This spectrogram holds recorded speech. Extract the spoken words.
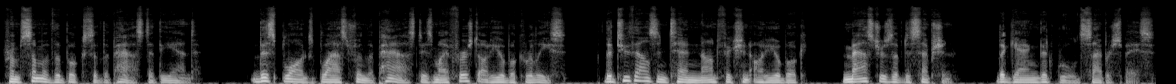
from some of the books of the past at the end. This blog's blast from the past is my first audiobook release, the 2010 nonfiction audiobook Masters of Deception the gang that ruled cyberspace.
